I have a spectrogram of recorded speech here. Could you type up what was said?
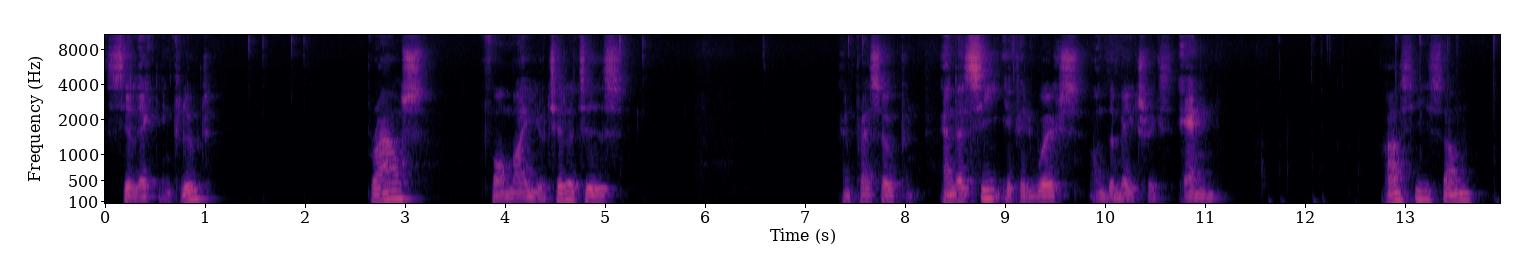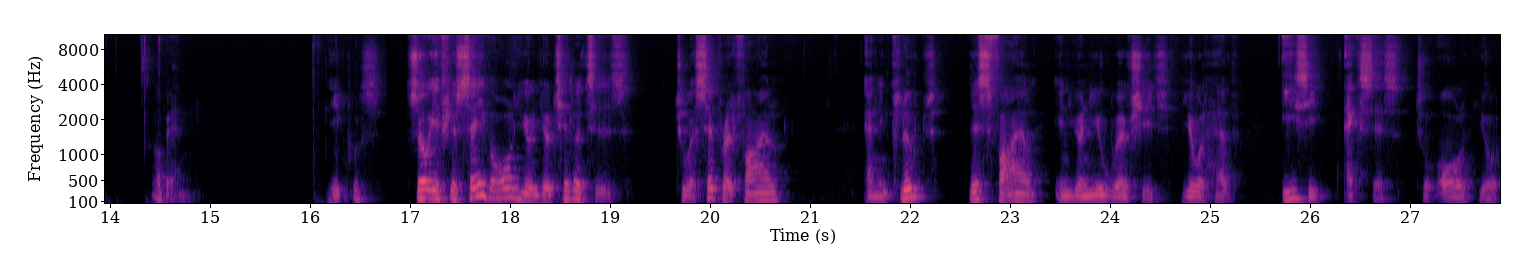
select Include, browse for My Utilities, and press Open. And let's see if it works on the matrix N. RC sum of N equals. So if you save all your utilities to a separate file and include this file in your new worksheet, you will have easy access to all your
